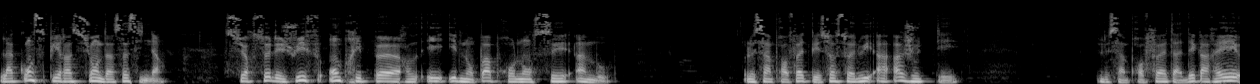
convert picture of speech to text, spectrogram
la conspiration d'assassinat. Sur ce, les Juifs ont pris peur et ils n'ont pas prononcé un mot. Le saint prophète, soit lui, a ajouté le saint prophète a déclaré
